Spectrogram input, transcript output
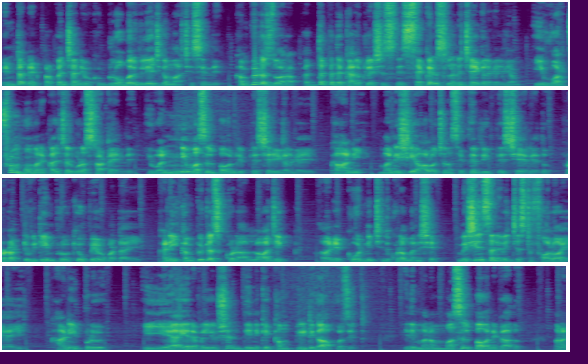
ఇంటర్నెట్ ప్రపంచాన్ని ఒక గ్లోబల్ విలేజ్గా మార్చేసింది. కంప్యూటర్స్ ద్వారా పెద్ద పెద్ద క్యాలిక్యులేషన్స్ని సెకండ్స్లోనే చేయగలగలిగాం ఈ వర్క్ ఫ్రమ్ హోమ్ అనే కల్చర్ కూడా స్టార్ట్ అయింది. ఇవన్నీ మసిల్ పవర్ రీప్లేస్ చేయగలిగాయి. కానీ మనిషి ఆలోచన శక్తిని రీప్లేస్ చేయలేదు. ప్రొడక్టివిటీ ఇంప్రూవ్కి ఉపయోగపడ్డాయి. కానీ ఈ కంప్యూటర్స్ కూడా లాజిక్ అలాగే కోడ్ని ఇచ్చింది కూడా మనిషే. మెషిన్స్ అనేవి జస్ట్ ఫాలో అయ్యాయి. కానీ ఇప్పుడు ఈ ఏఐ రెవల్యూషన్ దీనికి కంప్లీట్గా ఆపోజిట్. ఇది మన మసిల్ పవర్ని కాదు మన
